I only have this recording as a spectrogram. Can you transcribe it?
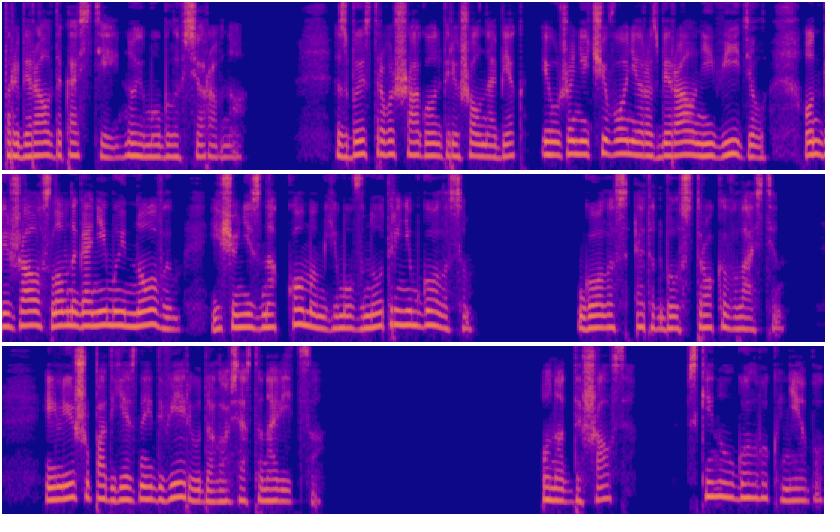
пробирал до костей, но ему было все равно. С быстрого шага он перешел на бег и уже ничего не разбирал, не видел. Он бежал, словно гонимый новым, еще незнакомым ему внутренним голосом. Голос этот был строг и властен, и лишь у подъездной двери удалось остановиться. Он отдышался, скинул голову к небу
